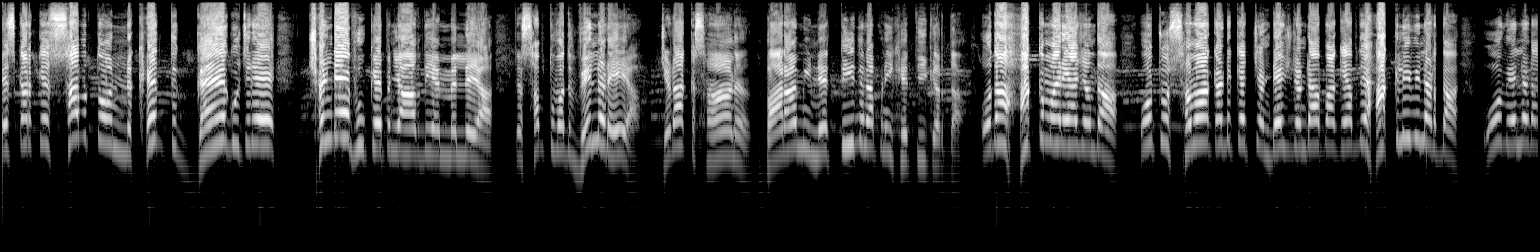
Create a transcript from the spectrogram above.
ਇਸ ਕਰਕੇ ਸਭ ਤੋਂ ਨਖਿੱਧ ਗਏ ਗੁਜਰੇ, ਛੰਡੇ ਫੂਕੇ ਪੰਜਾਬ ਦੇ ਐਮਐਲਏ ਆ ਤੇ ਸਭ ਤੋਂ ਵੱਧ ਵਿਹਲੜ ਇਹ ਆ, ਜਿਹੜਾ ਕਿਸਾਨ 12 ਮਹੀਨੇ 30 ਦਿਨ ਆਪਣੀ ਖੇਤੀ ਕਰਦਾ, ਉਹਦਾ ਹੱਕ ਮਾਰਿਆ ਜਾਂਦਾ, ਉਹ ਚੋਂ ਸਮਾਂ ਕੱਢ ਕੇ ਝੰਡੇ 'ਚ ਡੰਡਾ ਪਾ ਕੇ ਆਪਦੇ ਹੱਕ ਲਈ ਵੀ ਲੜਦਾ, ਉਹ ਵਿਹਲੜ। ਆ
